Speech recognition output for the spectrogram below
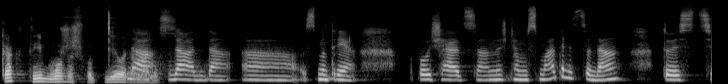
как ты можешь вот делать да, анализ? Да, да, да. А, смотри, получается, начнем с матрицы, да, то есть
